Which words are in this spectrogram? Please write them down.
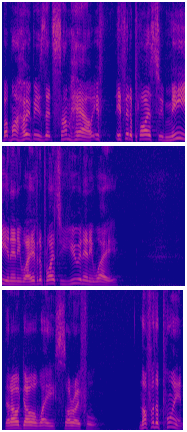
But my hope is that somehow, if, if it applies to me in any way, if it applies to you in any way, that I would go away sorrowful, not for the point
